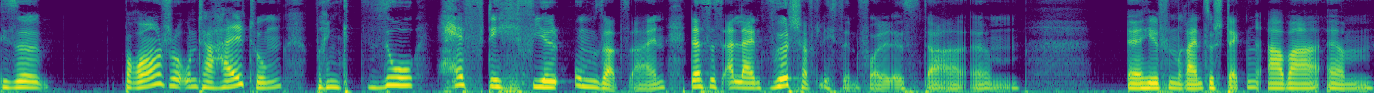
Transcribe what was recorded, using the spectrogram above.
diese Branche Unterhaltung bringt so heftig viel Umsatz ein, dass es allein wirtschaftlich sinnvoll ist, da ähm, äh, Hilfen reinzustecken. Aber ähm,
